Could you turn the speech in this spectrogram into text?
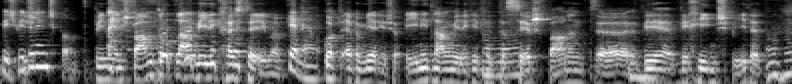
Bist du wieder entspannt. Bin ich entspannt und langweilig kein Thema. Genau. Gut, eben mir ist ja eh nicht langweilig. Ich finde mhm. das sehr spannend, äh, mhm. wie, wie Kinder spielen. Mhm.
